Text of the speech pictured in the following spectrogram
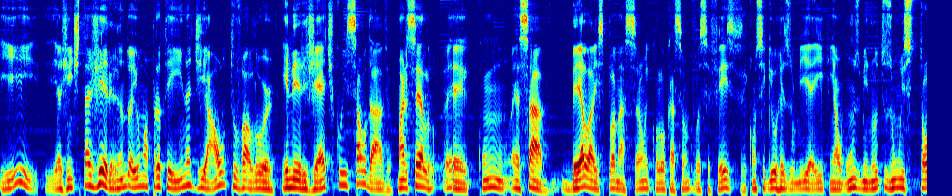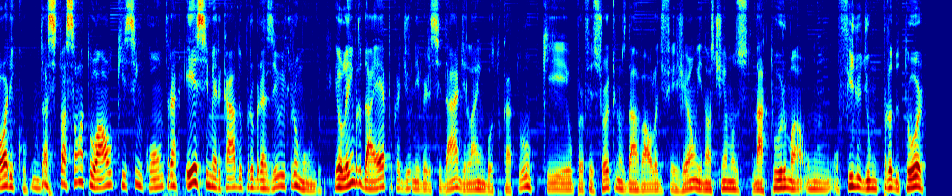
E, e a gente está gerando aí uma proteína de alto valor energético e saudável. Marcelo, é, com essa bela explanação e colocação que você fez, você conseguiu resumir aí em alguns minutos um histórico da situação atual que se encontra esse mercado para o Brasil e para o mundo. Eu lembro da época de universidade lá em Botucatu, que o professor que nos dava aula de feijão e nós tínhamos na turma um, o filho de um produtor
